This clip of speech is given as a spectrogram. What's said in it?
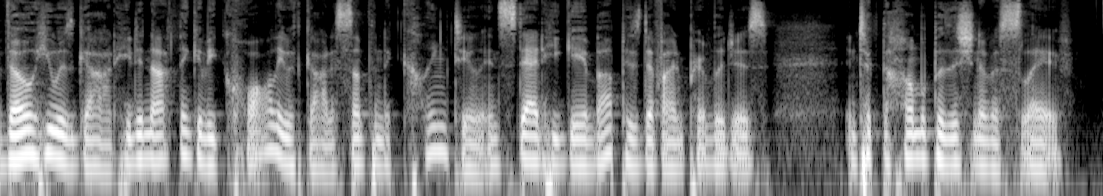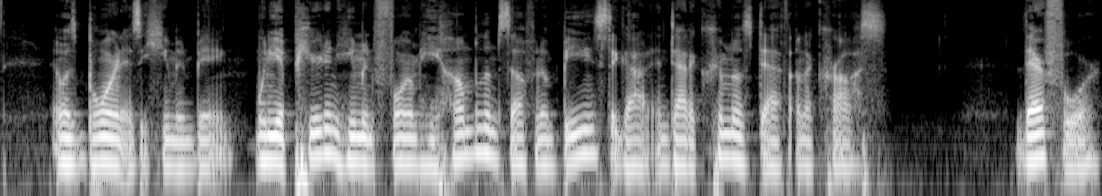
Though he was God, he did not think of equality with God as something to cling to. Instead, he gave up his divine privileges and took the humble position of a slave and was born as a human being. When he appeared in human form, he humbled himself in obedience to God and died a criminal's death on a cross. Therefore,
